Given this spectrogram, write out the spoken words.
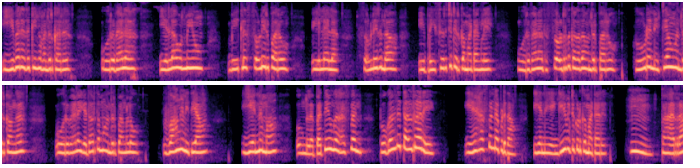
இவர் எதுக்கு இங்க வந்திருக்காரு? ஒருவேளை எல்லா உண்மையும் வீட்ல சொல்லியிருப்பாரோ? இல்ல இல்ல சொல்லியிருந்தா இப்படி சிரிச்சிட்டு இருக்க மாட்டாங்களே. ஒருவேளை அதை சொல்றதுக்காக தான் வந்திருப்பாரோ? கூட நித்யாவும் வந்திருக்காங்க. ஒருவேளை யதார்த்தமா வந்திருப்பாங்களோ? வாங்க நித்யா. என்னம்மா உங்களை பத்தி உங்க ஹஸ்பண்ட் புகழ்ந்து தள்ளுறாரே. என் ஹஸ்பண்ட் அப்படிதான். என்னை எங்கேயும் விட்டு கொடுக்க மாட்டாரு. ம் பாருடா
